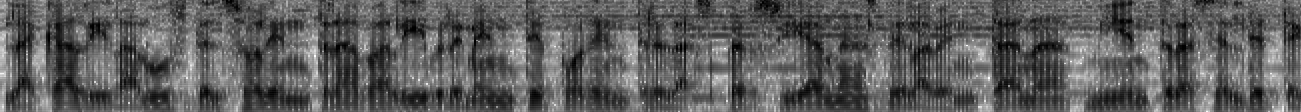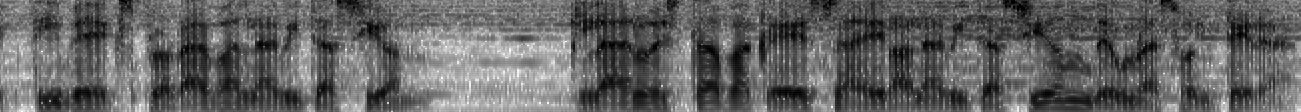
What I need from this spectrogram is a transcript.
La cálida luz del sol entraba libremente por entre las persianas de la ventana mientras el detective exploraba la habitación. Claro estaba que esa era la habitación de una soltera.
